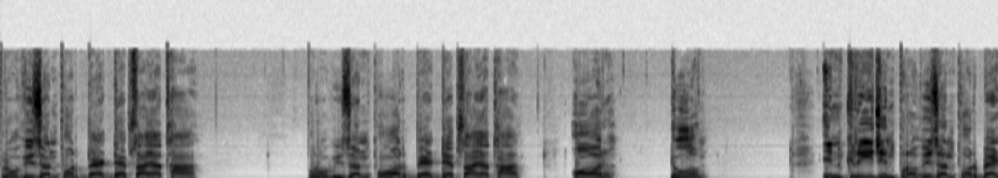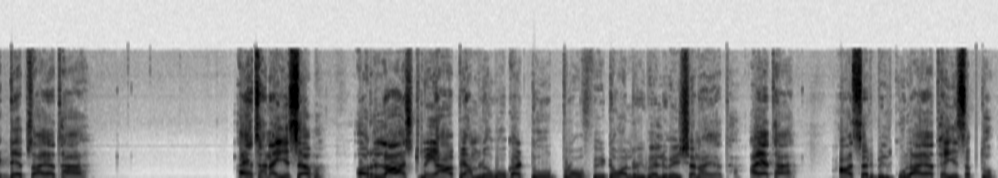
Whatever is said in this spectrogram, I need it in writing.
provision for bad debts आया था। प्रोविज़न फॉर बैड डेप्स आया था। और to increase in provision for bad debts आया था। आया था ना ये सब? और लास्ट में यहाँ पे हम लोगों का टू प्रॉफिट ऑन रिवेल्युएशन आया था। आया था? हाँ सर, बिल्कुल आया था ये सब तो।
